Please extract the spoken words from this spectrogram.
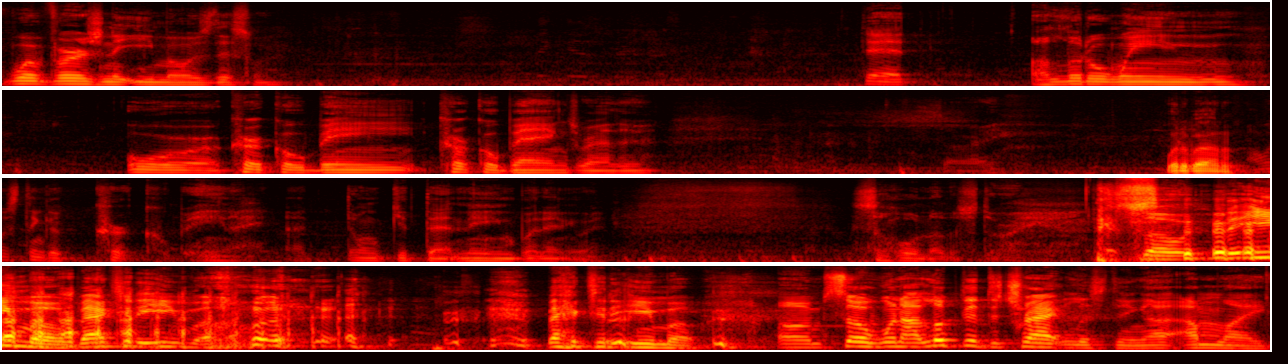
what version of emo is this one? That a Lil Wayne or Kurt Cobain, Kurt Cobain's rather. Sorry, What about him? I always think of Kurt Cobain. I, I don't get that name, but anyway, it's a whole nother story. So the emo, back to the emo. back to the emo. Um, so when I looked at the track listing, I, I'm like,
